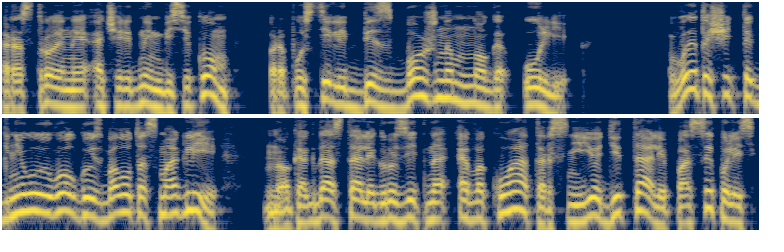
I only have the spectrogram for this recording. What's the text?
расстроенные очередным висяком, пропустили безбожно много улик. Вытащить-то гнилую «Волгу» из болота смогли, но когда стали грузить на эвакуатор, с нее детали посыпались,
